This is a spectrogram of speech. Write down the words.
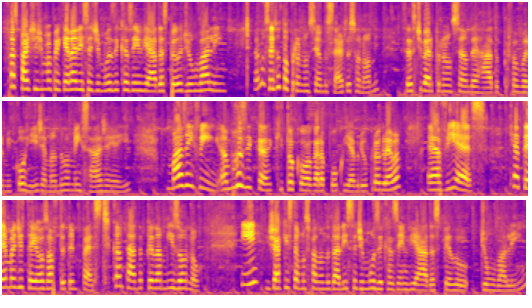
faz parte de uma pequena lista de músicas enviadas pelo Jun Valim. Eu não sei se eu tô pronunciando certo o seu nome. Se eu estiver pronunciando errado, por favor, me corrija, manda uma mensagem aí. Mas enfim, a música que tocou agora há pouco e abriu o programa é a VS, que é tema de Tales of the Tempest, cantada pela Mizono. E já que estamos falando da lista de músicas enviadas pelo Jun Valin,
